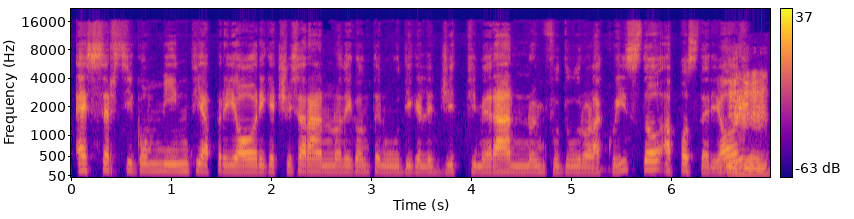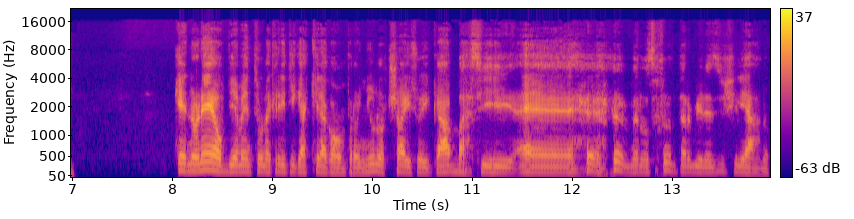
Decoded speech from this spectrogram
essersi convinti a priori che ci saranno dei contenuti che legittimeranno in futuro l'acquisto a posteriori? Mm-hmm che non è ovviamente una critica a chi la compra, ognuno ha i suoi cabasi, è, per usare un termine siciliano,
